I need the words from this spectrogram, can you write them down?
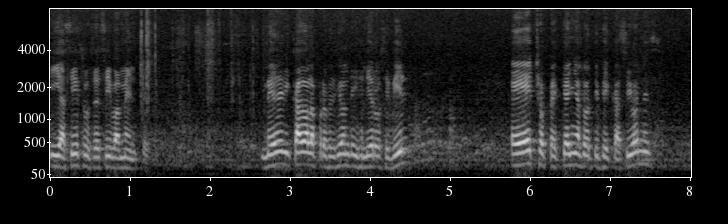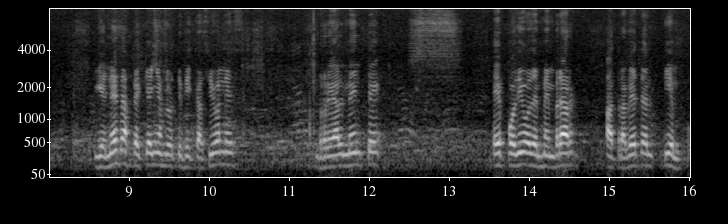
y así sucesivamente. Me he dedicado a la profesión de ingeniero civil, he hecho pequeñas notificaciones y en esas pequeñas notificaciones realmente he podido desmembrar a través del tiempo.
